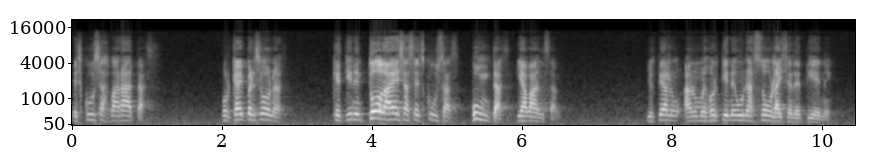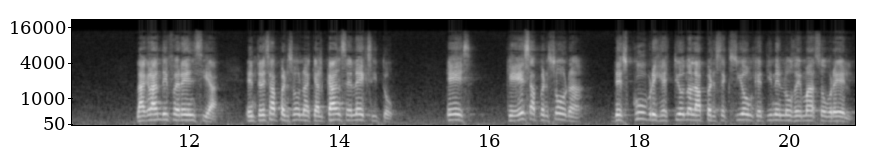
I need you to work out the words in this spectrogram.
excusas baratas. Porque hay personas que tienen todas esas excusas juntas y avanzan. Y usted a lo, a lo, mejor tiene una sola y se detiene. La gran diferencia entre esa persona que alcanza el éxito es que esa persona descubre y gestiona la percepción que tienen los demás sobre él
